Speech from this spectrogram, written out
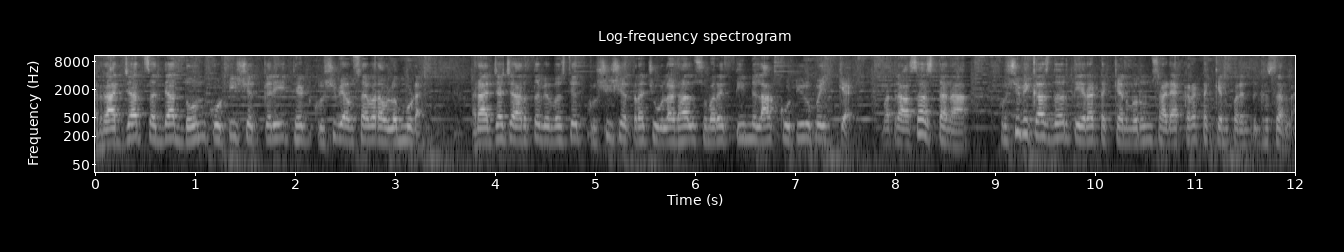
राज्यात सध्या दोन कोटी शेतकरी थेट कृषी व्यवसायावर अवलंबून आहे राज्याच्या अर्थव्यवस्थेत कृषी क्षेत्राची उलाढाल सुमारे तीन लाख कोटी रुपये इतकी आहे. मात्र असं असताना कृषी विकास दर तेरा टक्क्यांवरून साडे अकरा टक्क्यांपर्यंत घसरला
